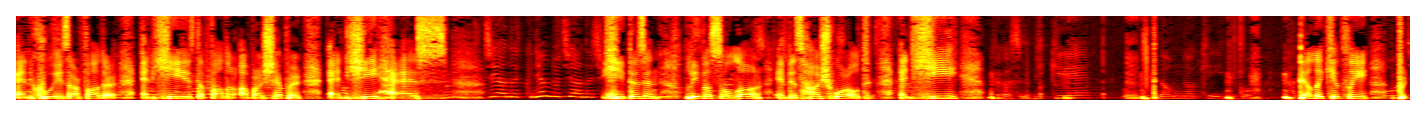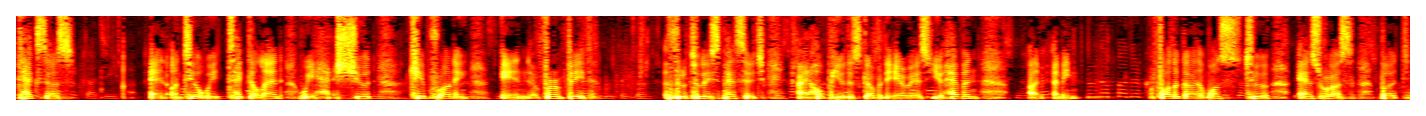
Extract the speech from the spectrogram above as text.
and who is our Father and He is the Father of our shepherd and He has He doesn't leave us alone in this harsh world and He delicately protects us. And until we take the land, we should keep running in firm faith. Through today's passage, I hope you discover the areas you haven't. I, I mean, Father God wants to answer us, but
